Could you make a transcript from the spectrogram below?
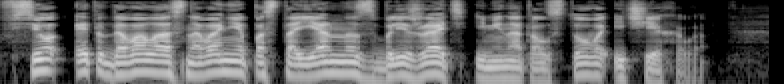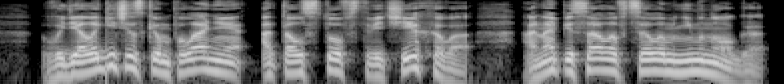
все это давало основание постоянно сближать имена Толстого и Чехова. В идеологическом плане о толстовстве Чехова она писала в целом немного,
